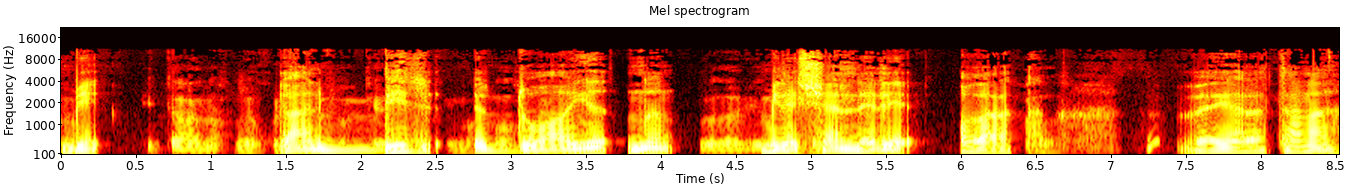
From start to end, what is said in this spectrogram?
bir yani bir duayının bileşenleri olarak ve yaratana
